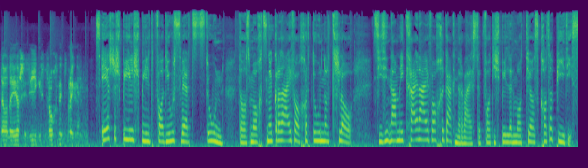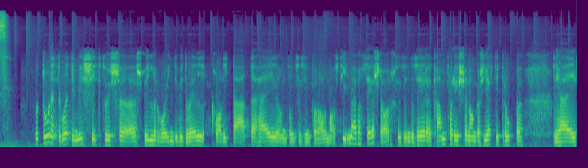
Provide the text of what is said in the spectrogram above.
da den ersten Sieg ins Trockene zu bringen. Erste Spiel spielt Pfadi auswärts zu tun. Das macht es nicht gerade einfacher, Thuner zu schlagen. Sie sind nämlich kein einfacher Gegner, weiss der Pfadi-Spieler Matthias Casapidis. Thun hat eine gute Mischung zwischen äh, Spielern, die individuell Qualitäten haben und, und sie sind vor allem als Team einfach sehr stark. Sie sind eine sehr kämpferische, engagierte Truppe. Sie haben ein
